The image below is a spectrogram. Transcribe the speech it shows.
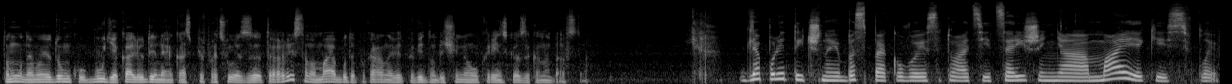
Тому, на мою думку, будь-яка людина, яка співпрацює з терористами, має бути покарана відповідно до чинного українського законодавства. Для політичної безпекової ситуації це рішення має якийсь вплив?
